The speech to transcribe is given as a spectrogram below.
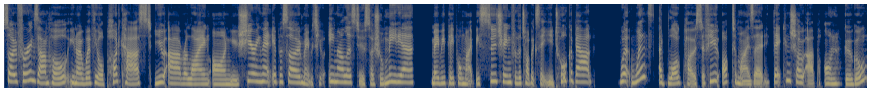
So, for example, you know, with your podcast, you are relying on you sharing that episode, maybe to your email list, to your social media. Maybe people might be searching for the topics that you talk about. With a blog post, if you optimize it, that can show up on Google.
